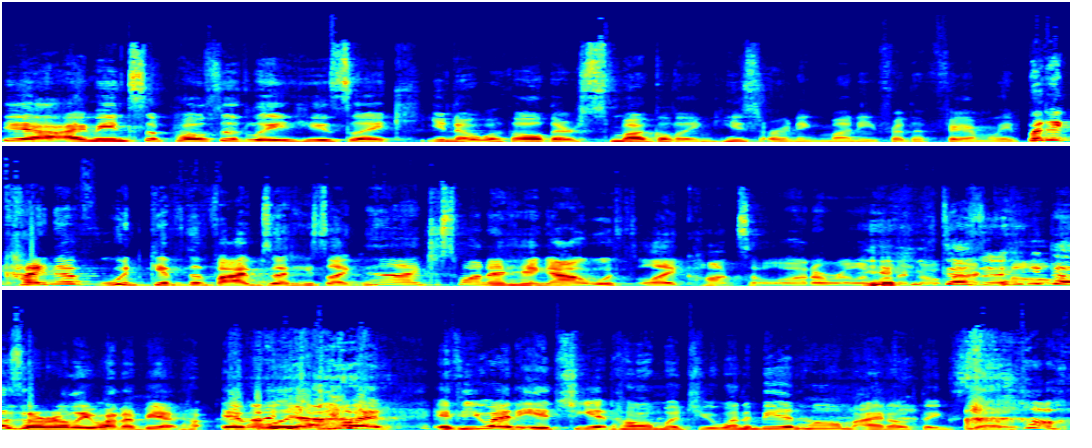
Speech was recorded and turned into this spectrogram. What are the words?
Yeah, I mean, supposedly he's like, you know, with all their smuggling, he's earning money for the family. But it kind of would give the vibes that he's like, nah, I just want to hang out with like Han Solo. I don't really want to go back home. He doesn't really want to be at home. If, Uh, well, if you had, if you had itchy at home, would you want to be at home? I don't think so. Oh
